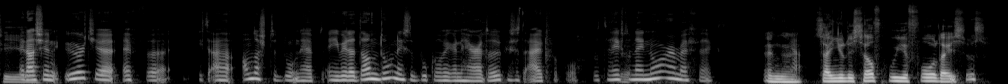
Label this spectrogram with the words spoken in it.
je... En als je een uurtje even iets anders te doen hebt en je wil het dan doen, is het boek alweer een herdruk, is het uitverkocht. Dat heeft Ja. een enorm effect. En eh, Ja. zijn jullie zelf goede voorlezers?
